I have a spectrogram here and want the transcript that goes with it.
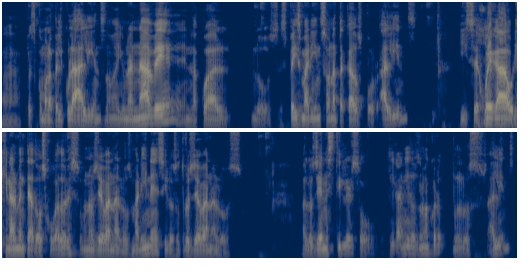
ah, pues como la película Aliens, ¿no? Hay una nave en la cual los Space Marines son atacados por aliens y se juega originalmente a dos jugadores. Unos llevan a los marines y los otros llevan a los a los Gen Stealers o tiránidos, no me acuerdo, los aliens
